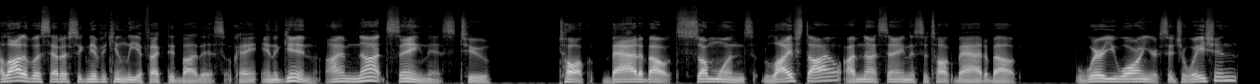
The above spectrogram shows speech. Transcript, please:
a lot of us that are significantly affected by this. Okay. And again, I'm not saying this to talk bad about someone's lifestyle. I'm not saying this to talk bad about where you are in your situation.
